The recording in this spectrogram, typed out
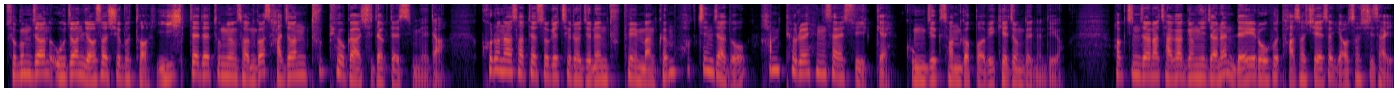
조금 전 오전 6시부터 20대 대통령 선거 사전 투표가 시작됐습니다. 코로나 사태 속에 치러지는 투표인 만큼 확진자도 한 표를 행사할 수 있게 공직선거법이 개정됐는데요. 확진자나 자가격리자는 내일 오후 5시에서 6시 사이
